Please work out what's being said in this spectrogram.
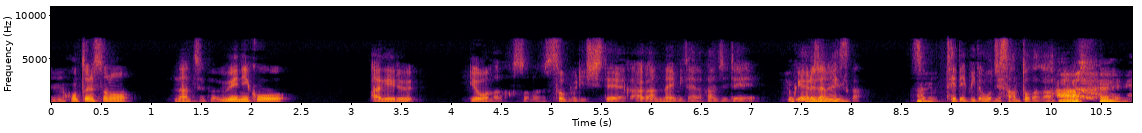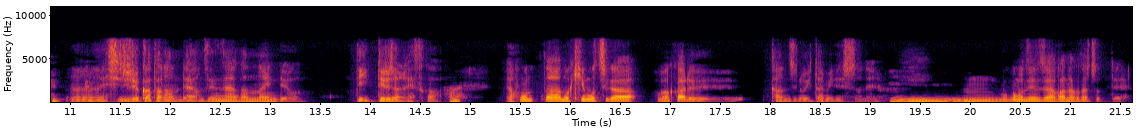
うん、本当にその、なんつうか、上にこう、上げるような、その、素振りして上がんないみたいな感じで、よくやるじゃないですか。うんその、テレビでおじさんとかが。あ、はい。うん、四十肩なんで、あ全然上がんないんだよって言ってるじゃないですか。はいや、本当あの気持ちがわかる感じの痛みでしたね。えうー、ん、僕も全然上がんなくなっちゃって。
